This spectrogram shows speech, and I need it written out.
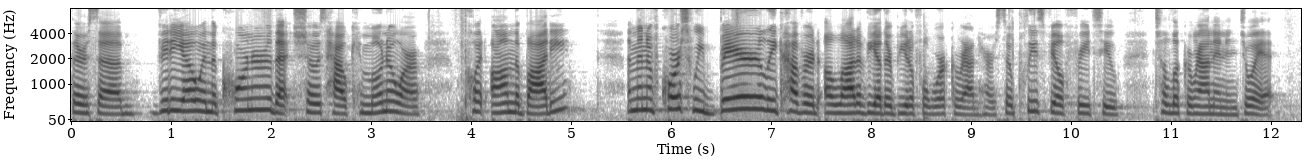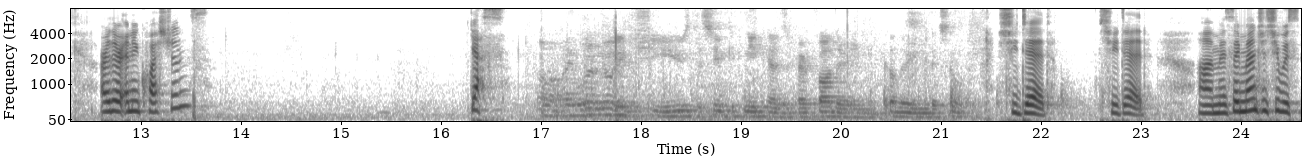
There's a video in the corner that shows how kimono are put on the body. And then of course we barely covered a lot of the other beautiful work around here, so please feel free to, to look around and enjoy it. Are there any questions? Yes? Uh, I want to know if she used the same technique as her father in coloring the silk. She did. She did. Um, as I mentioned, she was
